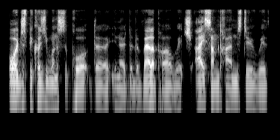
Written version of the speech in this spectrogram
or just because you want to support the you know the developer, which I sometimes do with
